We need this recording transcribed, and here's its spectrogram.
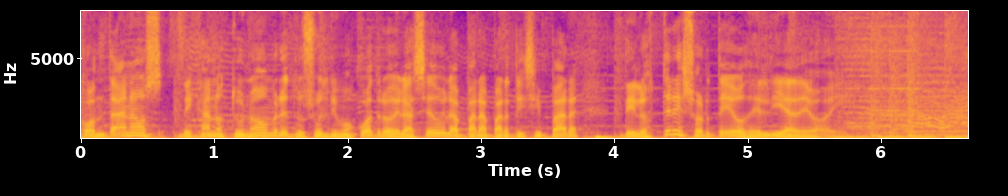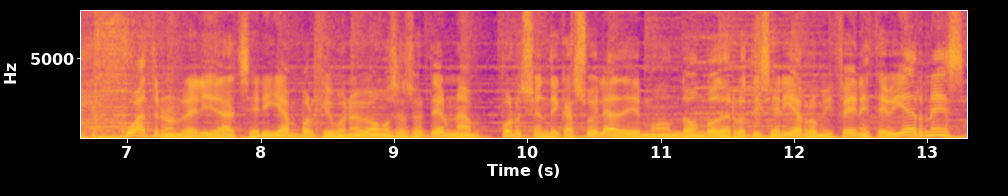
Contanos, dejanos tu nombre, tus últimos cuatro de la cédula para participar de los tres sorteos del día de hoy. Cuatro en realidad serían, porque bueno, hoy vamos a sortear una porción de cazuela de mondongo de roticería Romifé en este viernes.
